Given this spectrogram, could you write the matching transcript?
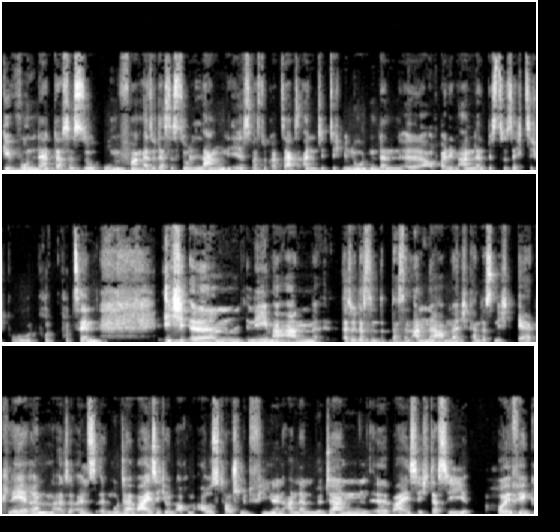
gewundert, dass es so umfang, also dass es so lang ist, was du gerade sagst, 71 Minuten, dann äh, auch bei den anderen bis zu 60 pro, pro, Prozent. Ich ähm, nehme an, also das sind, das sind Annahmen. Ne? Ich kann das nicht erklären. Also als mhm. äh, Mutter weiß ich und auch im Austausch mit vielen anderen Müttern äh, weiß ich, dass sie häufig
